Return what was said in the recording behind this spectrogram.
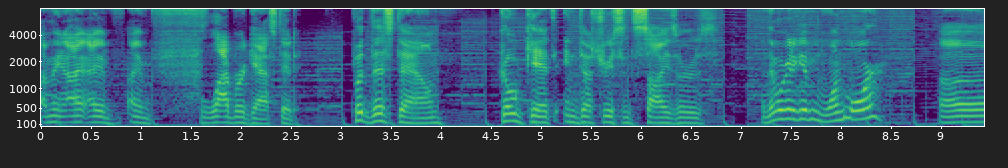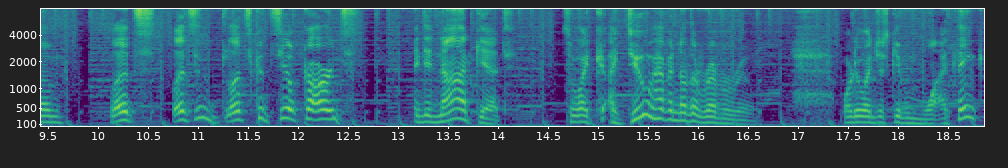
I mean, I, I've, I'm flabbergasted. Put this down go get Industrious Incisors. And then we're gonna give him one more. Um, let's let's let's conceal cards. I did not get. So I, I do have another Revavroom. Or do I just give him one? I think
